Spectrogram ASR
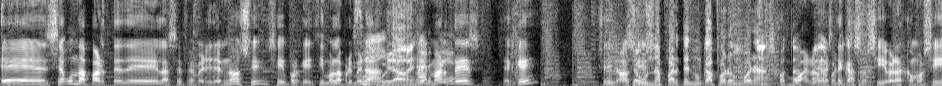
Eh, segunda parte de las efemérides, ¿no? Sí, sí, porque hicimos la primera Uy, cuidado, ¿eh? el martes. ¿El qué? Sí, no, sí, Segundas partes nunca fueron buenas, Jota. bueno, en este caso sí, verás como sí.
